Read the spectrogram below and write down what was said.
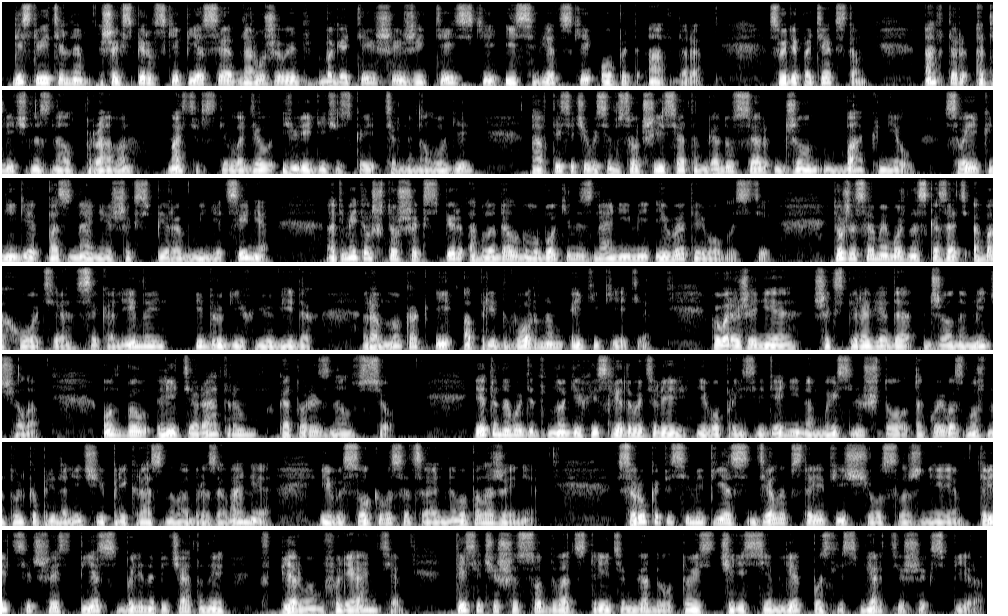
Действительно, шекспировские пьесы обнаруживают богатейший житейский и светский опыт автора. Судя по текстам, автор отлично знал право, мастерски владел юридической терминологией, а в 1860 году сэр Джон Бакнил в своей книге «Познание Шекспира в медицине» отметил, что Шекспир обладал глубокими знаниями и в этой области – то же самое можно сказать об охоте, соколиной и других ее видах, равно как и о придворном этикете. По выражению шекспироведа Джона Митчелла, он был литератором, который знал все. Это наводит многих исследователей его произведений на мысль, что такое возможно только при наличии прекрасного образования и высокого социального положения. С рукописями пьес дело обстоит еще сложнее. 36 пьес были напечатаны в первом фолианте в 1623 году, то есть через 7 лет после смерти Шекспира.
